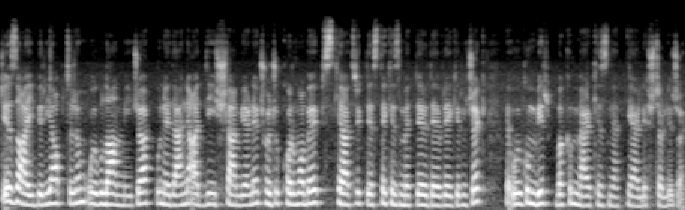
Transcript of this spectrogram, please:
cezai bir yaptırım uygulanmayacak. Bu nedenle adli işlem yerine çocuk koruma ve psikiyatrik destek hizmetleri devreye girecek ve uygun bir bakım merkezine yerleştirilecek.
